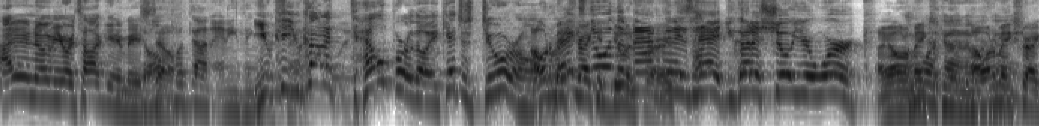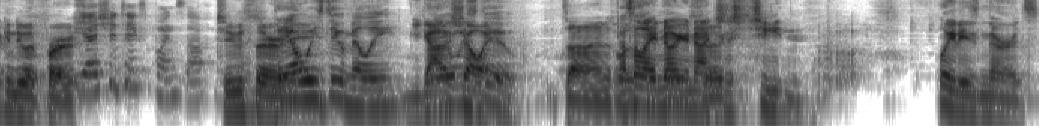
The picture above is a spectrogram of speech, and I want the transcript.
I didn't know if you were talking to me still. Don't still. put down anything. you can, you gotta help her though. You can't just do her I wanna make Greg's sure I doing can do the it math first. in his head. You got to show your work. I want to make working sure. on it, I I'm want to working make on sure I can do it first. Yeah, she takes points off. Two thirty. They always do, Millie. You gotta They show always it. do. times. That's is how I know you're not just cheating. Look at these nerds.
